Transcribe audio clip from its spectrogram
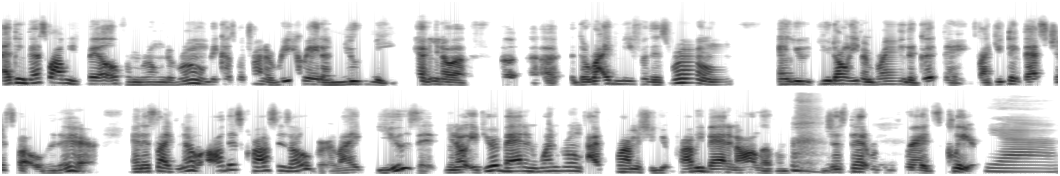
I think that's why we fail from room to room because we're trying to recreate a new me. You know, a, a, a, the right me for this room and you you don't even bring the good things like you think that's just for over there and it's like no all this crosses over like use it you know if you're bad in one room i promise you you're probably bad in all of them just that room where it's clear yeah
